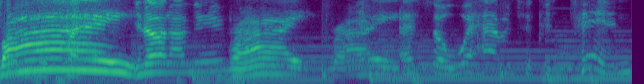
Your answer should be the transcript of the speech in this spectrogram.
right. you know what I mean? Right, right. and so we're having to contend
